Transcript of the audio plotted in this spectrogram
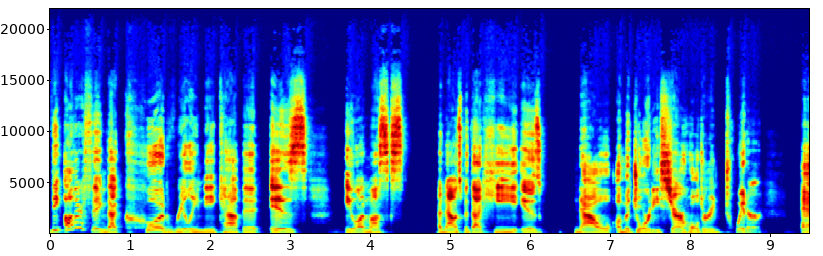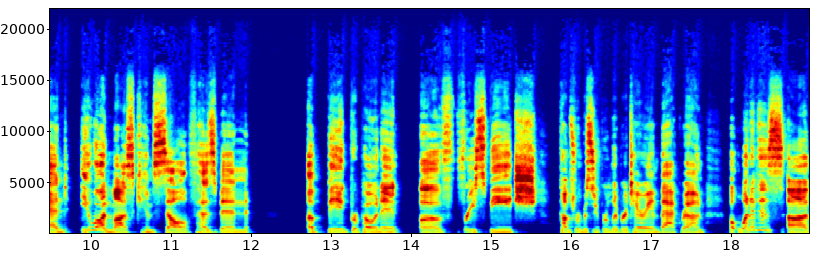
The other thing that could really kneecap it is Elon Musk's announcement that he is now a majority shareholder in Twitter. And Elon Musk himself has been a big proponent of free speech, comes from a super libertarian background, but one of his uh,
